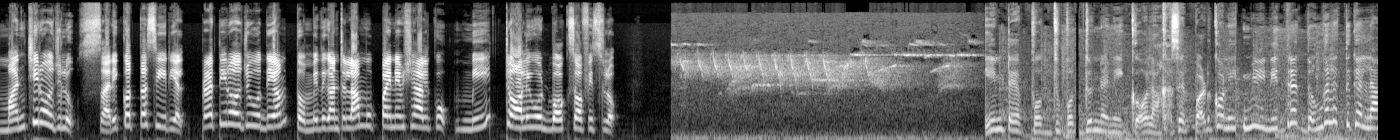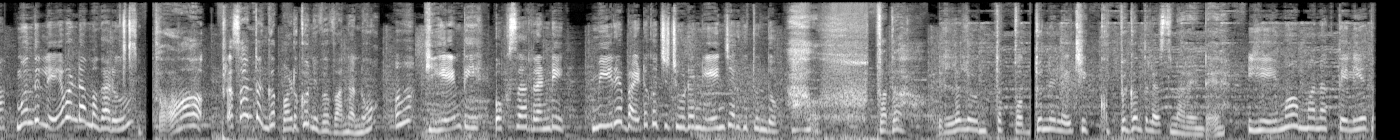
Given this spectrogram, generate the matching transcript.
మంచి రోజులు సరికొత్త సీరియల్. ప్రతిరోజు ఉదయం తొమ్మిది గంటల ముప్పై నిమిషాలకు మీ టాలీవుడ్ బాక్స్ ఆఫీస్లో. ఇంటే పొద్దు పొద్దున్నే నీ గోల. కాసేపు పడుకొని మీ నిద్ర దొంగలెత్తుకెళ్ళా ముందు లేవండి అమ్మగారు. ప్రశాంతంగా పడుకోనివ్వవా నన్ను? ఏంటి? ఒకసారి రండి. మీరే బయటకొచ్చి చూడండి ఏం జరుగుతుందో. పద. పిల్లలు ఇంత పొద్దున్నే లేచి కుప్పి గొంతులేస్తున్నారేంటి ఏమో అమ్మా నాకు తెలియదు.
